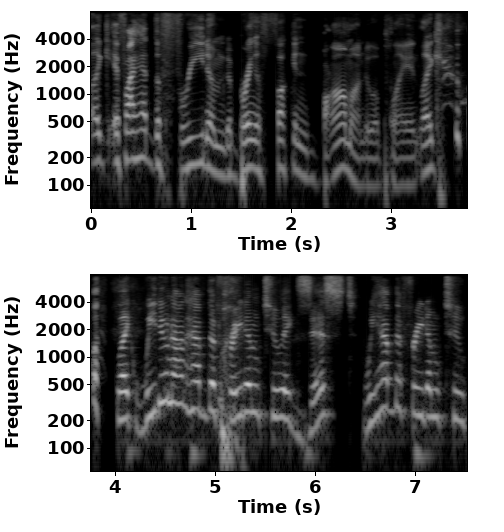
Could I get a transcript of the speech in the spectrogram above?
like if I had the freedom to bring a fucking bomb onto a plane, like like we do not have the freedom to exist we have the freedom to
